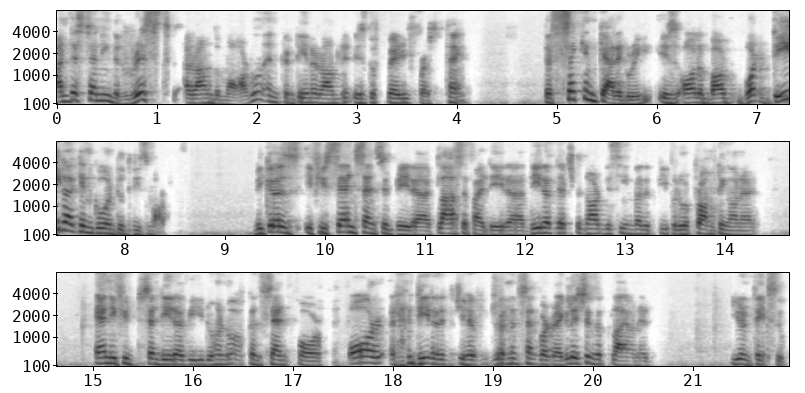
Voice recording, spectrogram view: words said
understanding the risks around the model and contain around it is the very first thing. The second category is all about what data can go into these models. Because if you send sensitive data, classified data, data that should not be seen by the people who are prompting on it, and if you send data you don't have consent for, or data that you have don't understand what regulations apply on it, you're in thick soup.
